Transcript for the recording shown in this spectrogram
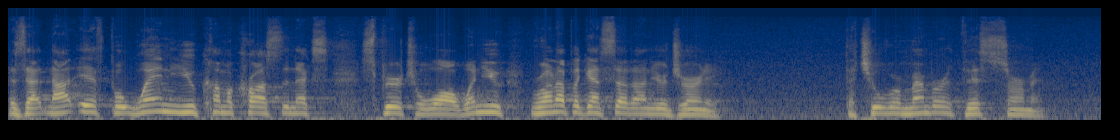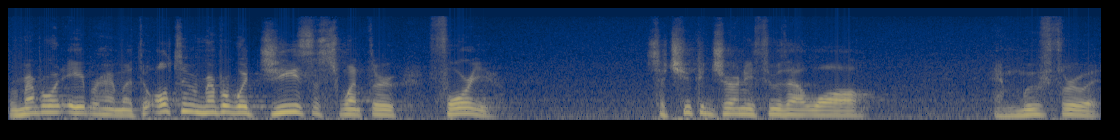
is that not if, but when you come across the next spiritual wall, when you run up against that on your journey, that you'll remember this sermon. Remember what Abraham went through. Ultimately, remember what Jesus went through for you so that you can journey through that wall and move through it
